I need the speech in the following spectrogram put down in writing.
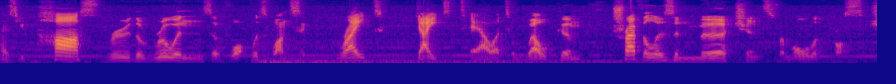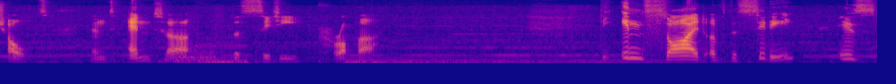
as you pass through the ruins of what was once a great gate tower to welcome travellers and merchants from all across Chult and enter the city proper. The inside of the city is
